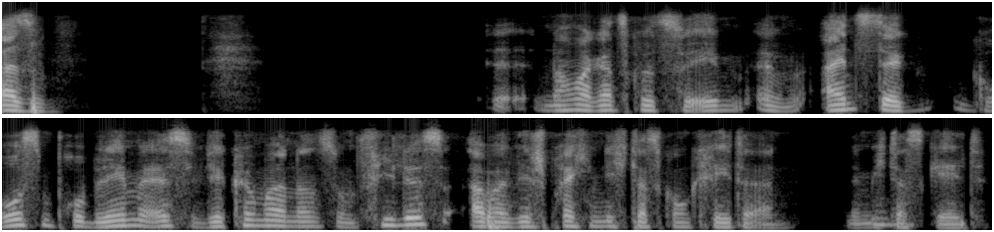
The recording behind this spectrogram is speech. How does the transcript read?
Also, äh, nochmal ganz kurz zu eben. Ähm, eins der großen Probleme ist, wir kümmern uns um vieles, aber wir sprechen nicht das Konkrete an, nämlich mhm. das Geld.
